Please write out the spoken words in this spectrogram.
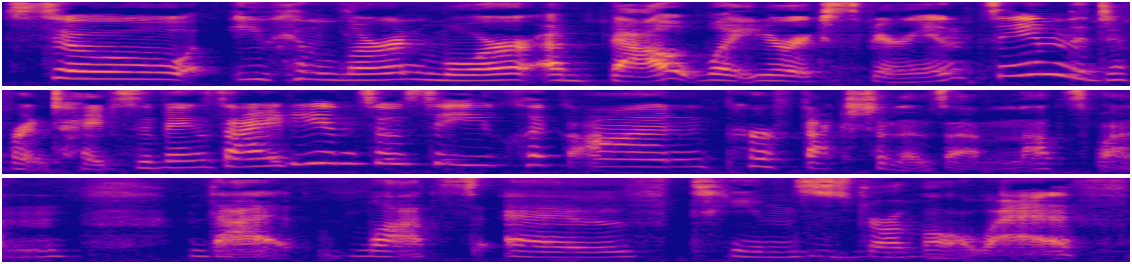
So you can learn more about what you're experiencing, the different types of anxiety. And so, say you click on perfectionism, that's one that lots of teens struggle with.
